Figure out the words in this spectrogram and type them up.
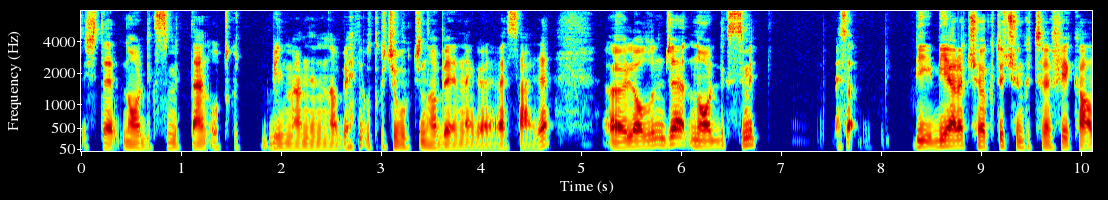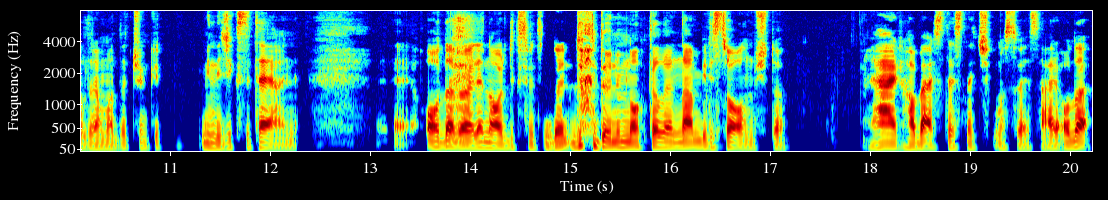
işte Nordic Smith'ten Utku bilmem nenin haberi, Utku Çubukçu'nun haberine göre vesaire. Öyle olunca Nordic Smith mesela bir, bir ara çöktü çünkü trafiği kaldıramadı. Çünkü minicik site yani. Ee, o da böyle Nordic Smith'in dön, dönüm noktalarından birisi olmuştu. Her haber sitesine çıkması vesaire. O da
